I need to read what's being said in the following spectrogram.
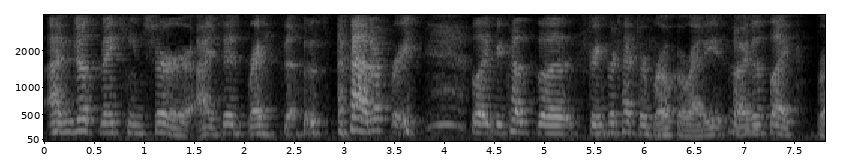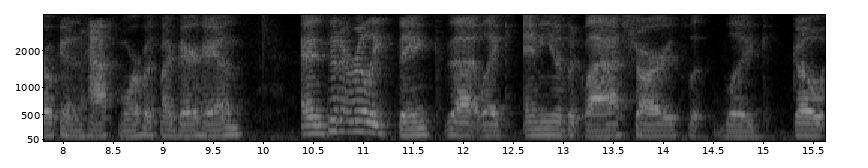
I'm just making sure I did break those out of free, like because the screen protector broke already, so I mm-hmm. just like broke it in half more with my bare hands, and didn't really think that like any of the glass shards would like go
